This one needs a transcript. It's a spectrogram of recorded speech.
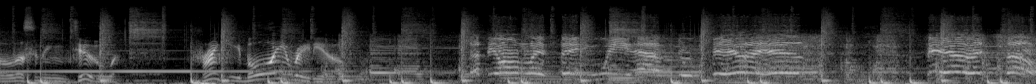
listening to FrankieBoi Radio. that the only thing we have to fear is fear itself.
